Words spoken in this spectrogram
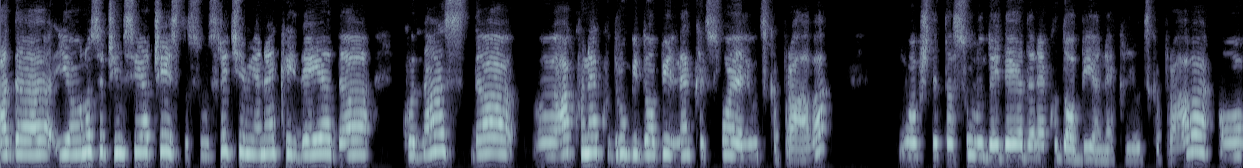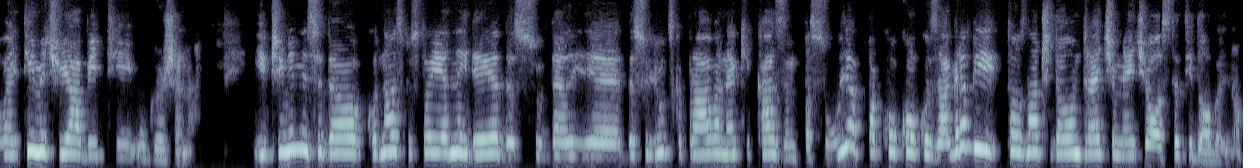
a da je ono sa čim se ja često susrećem je neka ideja da kod nas da uh, ako neko drugi dobije neka svoja ljudska prava, uopšte ta suluda ideja da neko dobija neka ljudska prava, ovaj, time ću ja biti ugrožena. I čini mi se da kod nas postoji jedna ideja da su, da je, da su ljudska prava neki kazan pasulja, pa ko koliko zagrabi, to znači da ovom trećem neće ostati dovoljno.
